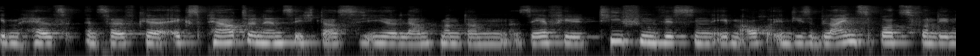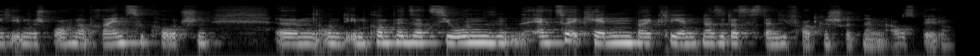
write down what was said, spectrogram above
Eben Health and Self-Care Experte nennt sich das. Hier lernt man dann sehr viel Tiefenwissen, eben auch in diese Blindspots, von denen ich eben gesprochen habe, reinzucoachen ähm, und eben Kompensationen äh, zu erkennen bei Klienten. Also das ist dann die fortgeschrittenen Ausbildung.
